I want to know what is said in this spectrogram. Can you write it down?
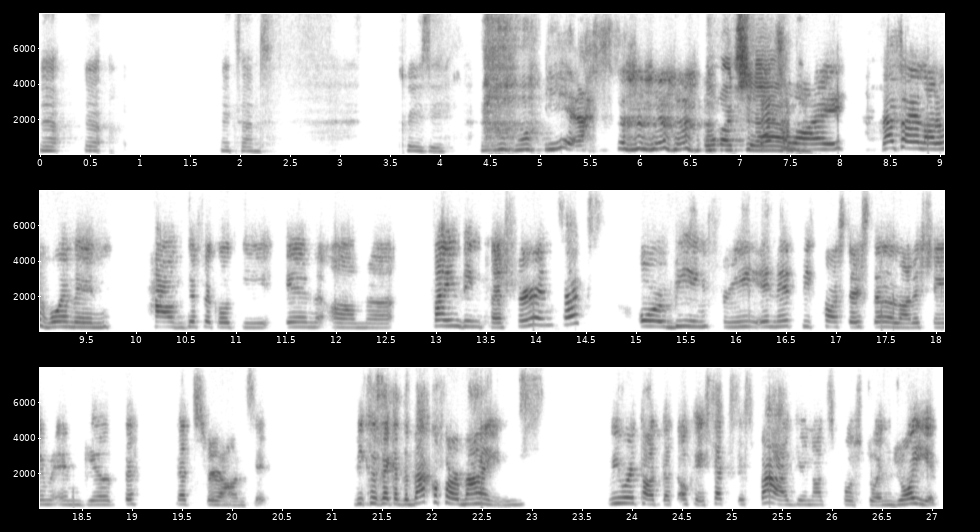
Yeah, yeah. Makes sense. Crazy. yes. so much. Um... That's why that's why a lot of women have difficulty in um, uh, finding pleasure in sex or being free in it because there's still a lot of shame and guilt that surrounds it. Because, like, at the back of our minds, we were taught that, okay, sex is bad, you're not supposed to enjoy it,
